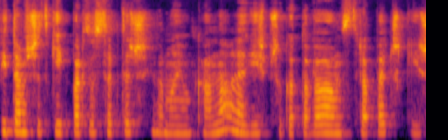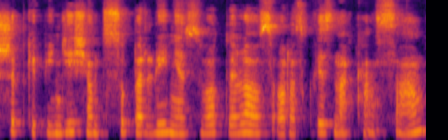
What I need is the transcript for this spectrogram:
Witam wszystkich bardzo serdecznie na moim kanale. Dziś przygotowałam z drapeczki szybkie 50 super linie Złoty Los oraz Gwiezdna Kasa.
